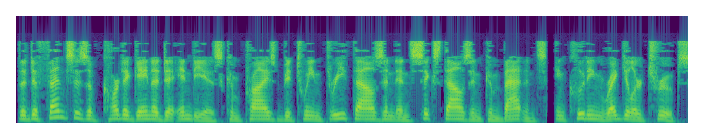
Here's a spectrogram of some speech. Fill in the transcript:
The defences of Cartagena de Indias comprised between 3,000 and 6,000 combatants, including regular troops,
